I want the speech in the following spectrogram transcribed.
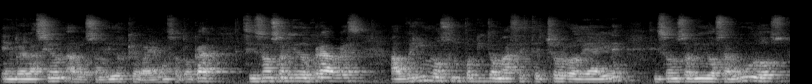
en relación a los sonidos que vayamos a tocar. Si son sonidos graves, abrimos un poquito más este chorro de aire. Si son sonidos agudos,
